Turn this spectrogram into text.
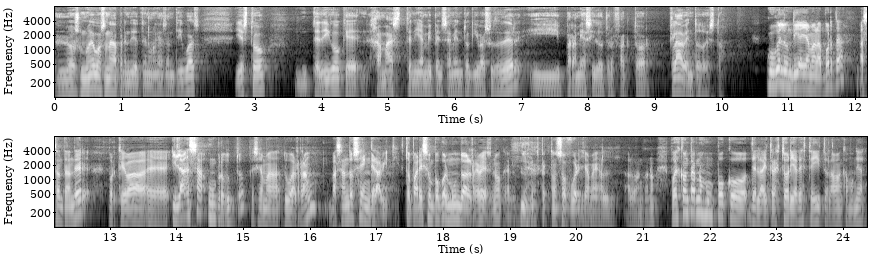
los nuevos han aprendido tecnologías antiguas y esto te digo que jamás tenía en mi pensamiento que iba a suceder y para mí ha sido otro factor clave en todo esto. Google un día llama a la puerta a Santander porque va eh, y lanza un producto que se llama Dual Run basándose en Gravity. Esto parece un poco el mundo al revés, ¿no? Que el, experto en software llame al, banco, ¿no? ¿Puedes contarnos un poco de la intrahistoria de este hito en la banca mundial?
